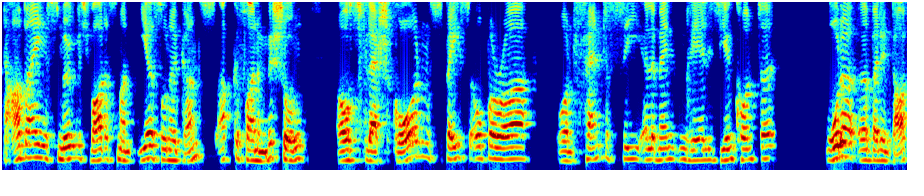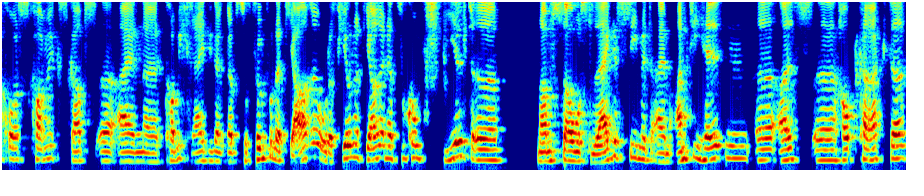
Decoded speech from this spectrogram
dabei es möglich war, dass man eher so eine ganz abgefahrene Mischung aus Flash Gordon, Space Opera und Fantasy-Elementen realisieren konnte. Oder äh, bei den Dark Horse Comics gab es äh, eine Comicreihe, die dann, glaube ich, so 500 Jahre oder 400 Jahre in der Zukunft spielt, äh, namens Star Wars Legacy mit einem Anti-Helden äh, als äh, Hauptcharakter.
